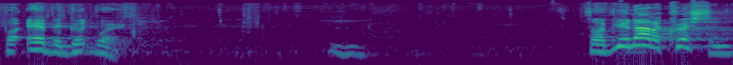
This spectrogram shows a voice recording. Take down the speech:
for every good work. So if you're not a Christian,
